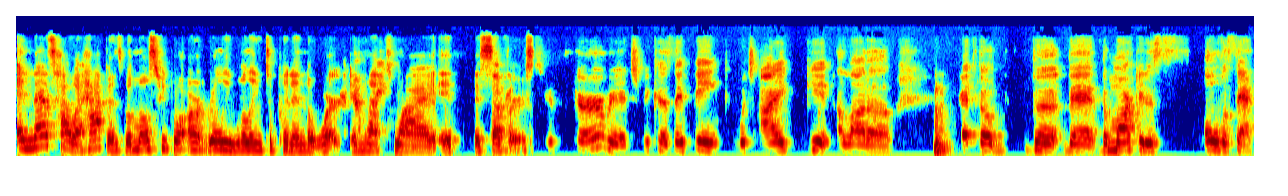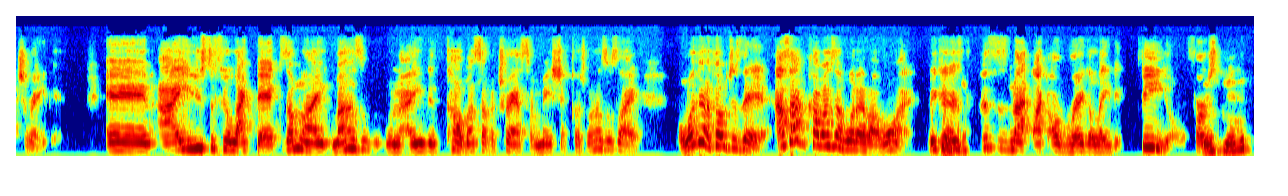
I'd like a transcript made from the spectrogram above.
and that's how it happens but most people aren't really willing to put in the work and that's why it, it suffers discouraged because they think which i get a lot of that the the that the market is oversaturated and I used to feel like that because I'm like, my husband, when I even call myself a transformation coach, my husband's like, well, what kind of coach is that? I can call myself whatever I want because mm-hmm. this is not like a regulated field, 1st mm-hmm. of all.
